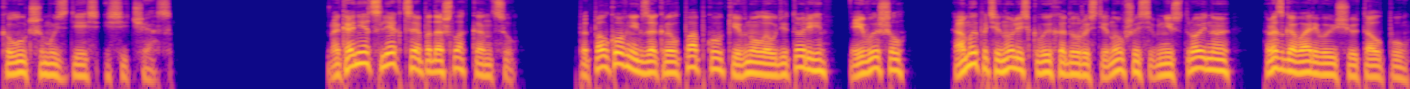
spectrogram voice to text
к лучшему здесь и сейчас. Наконец лекция подошла к концу. Подполковник закрыл папку, кивнул аудитории и вышел, а мы потянулись к выходу, растянувшись в нестройную, разговаривающую толпу.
